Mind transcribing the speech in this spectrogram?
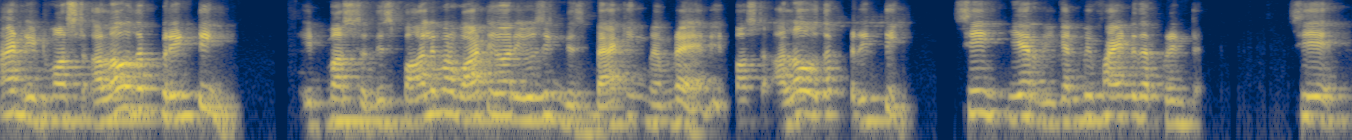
And it must allow the printing. It must, this polymer, what you are using, this backing membrane, it must allow the printing. See here, you can be find the print. See,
